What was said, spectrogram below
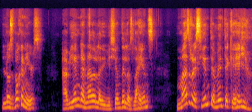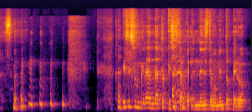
Los Buccaneers habían ganado la división de los Lions más recientemente que ellos. Ese es un gran dato que se está perdiendo en este momento, pero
